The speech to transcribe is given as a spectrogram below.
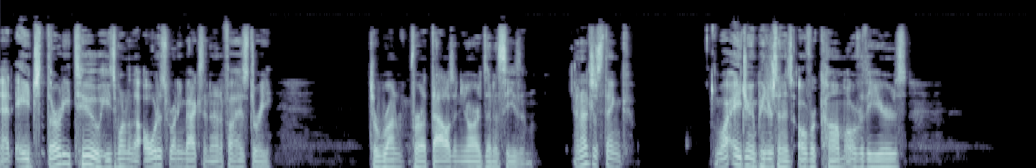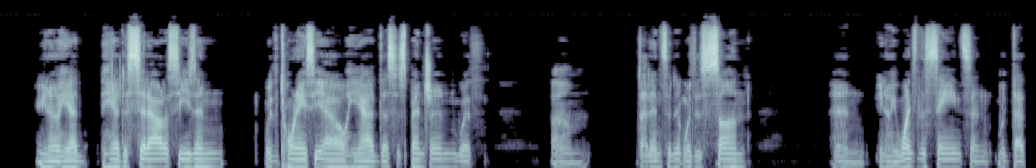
At age 32, he's one of the oldest running backs in NFL history to run for a thousand yards in a season. And I just think what Adrian Peterson has overcome over the years. You know, he had he had to sit out a season with a torn ACL. He had the suspension with um, that incident with his son, and you know he went to the Saints and with that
